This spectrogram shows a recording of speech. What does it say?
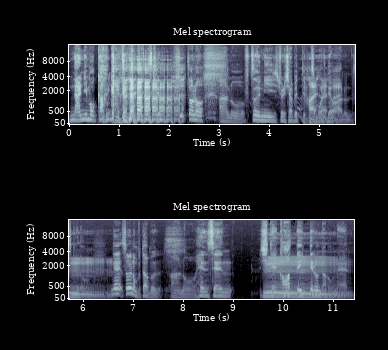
何も考えてないんですけど そのあの普通に一緒に喋ってるつもりではあるんですけど、ね、そういうのも多分あの変遷して変わっていってるんだろうね。ん。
